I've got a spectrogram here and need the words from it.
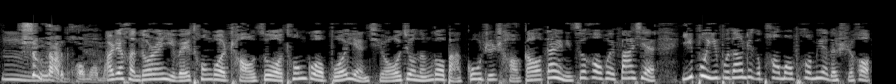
嗯，盛大的泡沫嘛。而且很多人以为通过炒作、通过博眼球就能够把估值炒高，但是你最后会发现，一步一步当这个泡沫破灭的时候，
